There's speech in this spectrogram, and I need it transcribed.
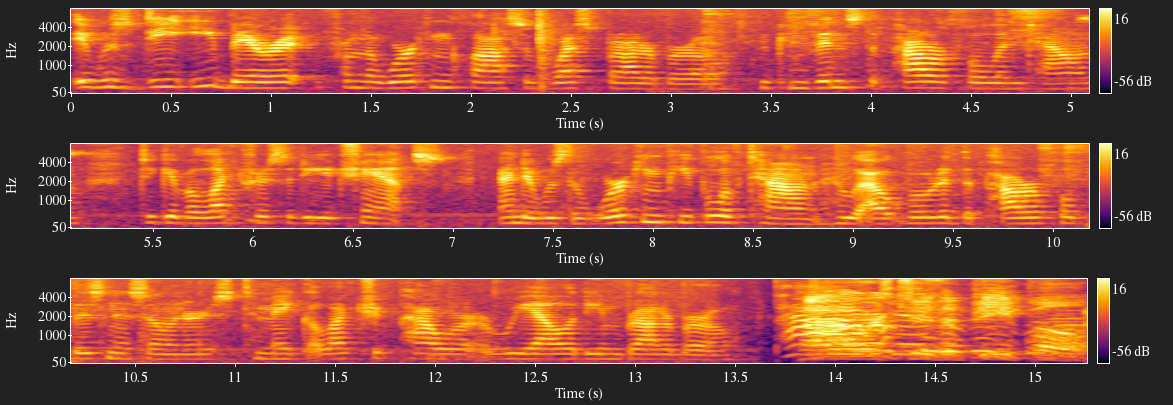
It was D. E. Barrett from the working class of West Brattleboro who convinced the powerful in town to give electricity a chance, and it was the working people of town who outvoted the powerful business owners to make electric power a reality in Brattleboro. Power to the people!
